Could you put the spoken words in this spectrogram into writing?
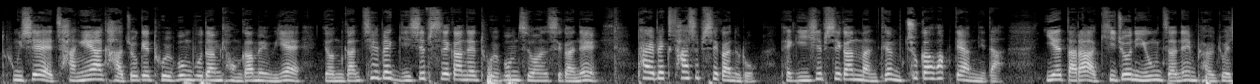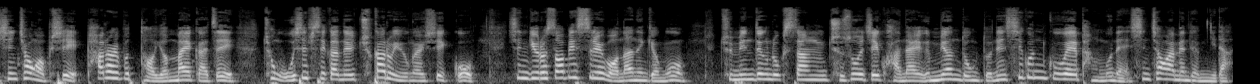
동시에 장애아 가족의 돌봄 부담 경감을 위해 연간 720시간의 돌봄 지원 시간을 840시간으로 120시간만큼 추가 확대합니다. 이에 따라 기존 이용자는 별도의 신청 없이 8월부터 연말까지 총 50시간을 추가로 이용할 수 있고 신규로 서비스를 원하는 경우 주민등록상 주소지 관할 읍면동 또는 시군구에 방문해 신청하면 됩니다.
